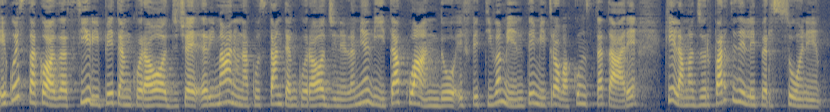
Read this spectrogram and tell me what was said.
E questa cosa si ripete ancora oggi, cioè rimane una costante ancora oggi nella mia vita quando effettivamente mi trovo a constatare che la maggior parte delle persone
